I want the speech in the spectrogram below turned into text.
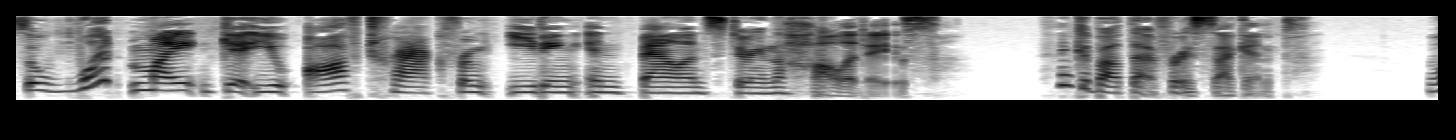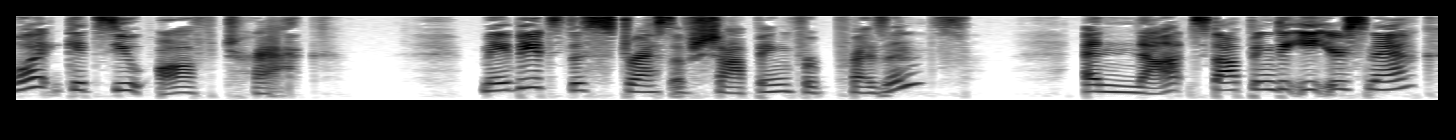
So, what might get you off track from eating in balance during the holidays? Think about that for a second. What gets you off track? Maybe it's the stress of shopping for presents and not stopping to eat your snack.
